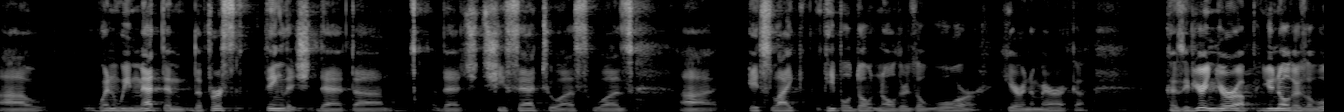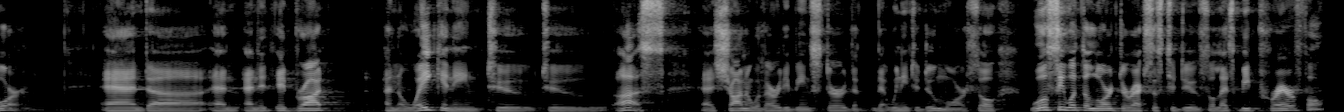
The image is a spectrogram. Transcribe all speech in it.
uh, when we met them, the first thing that, she, that, um, that she said to us was, It's like people don't know there's a war here in America. Because if you're in Europe, you know there's a war. And, uh, and, and it, it, brought an awakening to, to us as Shauna was already being stirred that, that we need to do more. So we'll see what the Lord directs us to do. So let's be prayerful,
